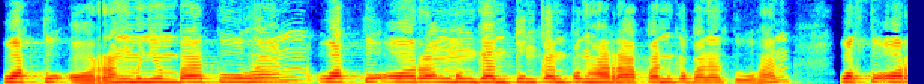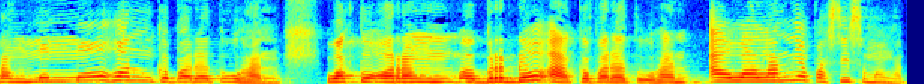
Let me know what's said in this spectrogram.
waktu orang menyembah Tuhan, waktu orang menggantungkan pengharapan kepada Tuhan, waktu orang memohon kepada Tuhan, waktu orang e, berdoa kepada Tuhan, awalannya pasti semangat.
